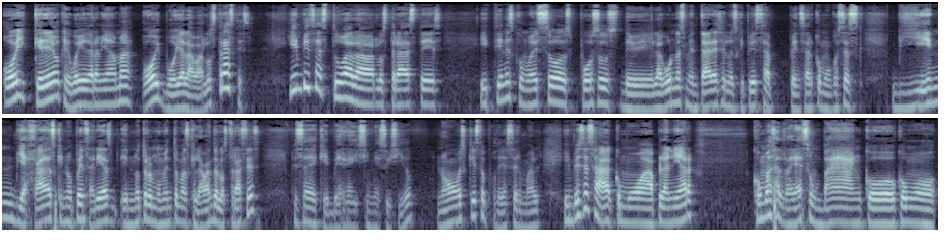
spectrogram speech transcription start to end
hoy creo que voy a ayudar a mi mamá, hoy voy a lavar los trastes. Y empiezas tú a lavar los trastes y tienes como esos pozos de lagunas mentales en los que empiezas a pensar como cosas bien viajadas que no pensarías en otro momento más que lavando los trastes. Empiezas de que, verga, ¿y si me suicido? No, es que esto podría ser mal. Y empiezas a como a planear cómo asaltarías un banco, cómo,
